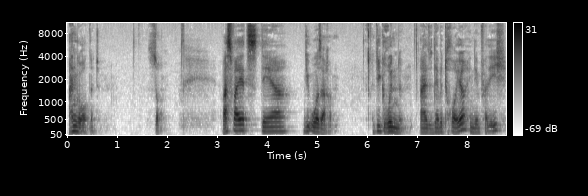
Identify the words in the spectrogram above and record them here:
angeordnet. Was war jetzt der, die Ursache? Die Gründe. Also der Betreuer, in dem Fall ich,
